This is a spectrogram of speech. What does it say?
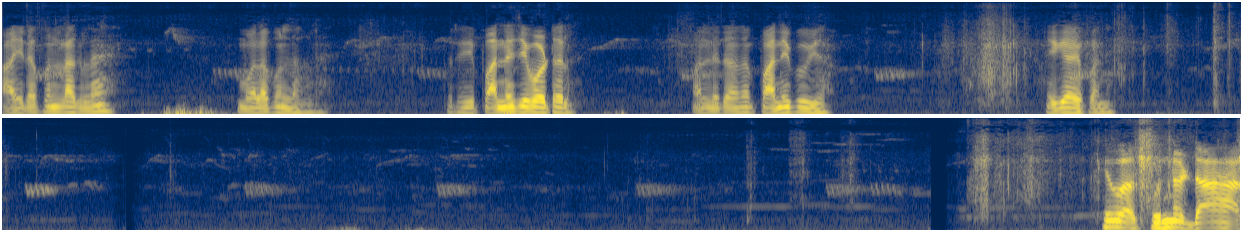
आईला पण लागला आहे मला पण लागला आहे तर ही पाण्याची बॉटल. आणली तर पाणी पिऊया. हे काय पाणी. हे बघ पूर्ण डाग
